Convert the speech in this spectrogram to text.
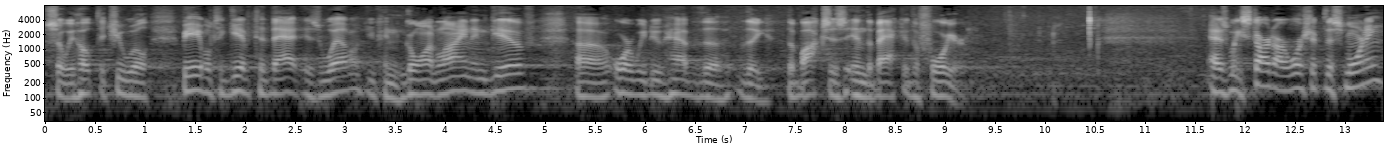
So we hope that you will be able to give to that as well. You can go online and give, uh, or we do have the, the, the boxes in the back of the foyer. As we start our worship this morning,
